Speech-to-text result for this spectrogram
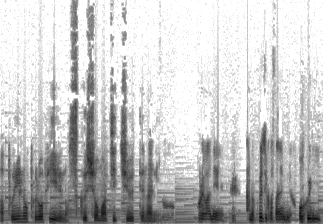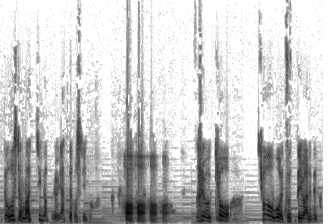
アプリのプロフィールのスクショ待ち中って何？これはね、あの、藤子さんが僕にどうしてもマッチングアプリをやってほしいと。はあ、はあはあはそれを今日、今日もずっと言われてた。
